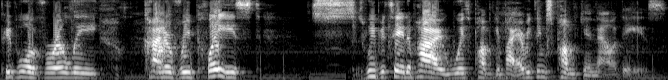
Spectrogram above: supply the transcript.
People have really kind of replaced sweet potato pie with pumpkin pie. Everything's pumpkin nowadays.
